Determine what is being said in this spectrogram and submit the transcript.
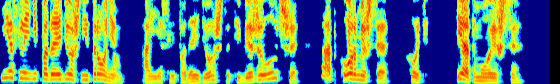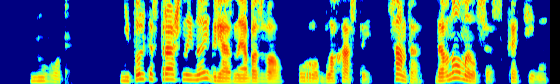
Если не подойдешь, не тронем. А если подойдешь, то тебе же лучше. Откормишься хоть и отмоешься». Ну вот. Не только страшный, но и грязный обозвал, урод блохастый. Сам-то давно мылся, скотина.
